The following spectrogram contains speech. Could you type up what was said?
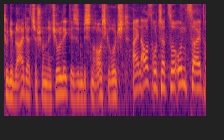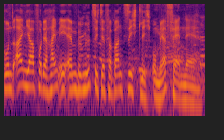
tut ihm leid, er hat sich ja schon entschuldigt, er ist ein bisschen rausgerutscht. Ein Ausrutscher zur Unzeit. Rund ein Jahr vor der Heim-EM bemüht sich der Verband sichtlich um mehr Fannähe.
